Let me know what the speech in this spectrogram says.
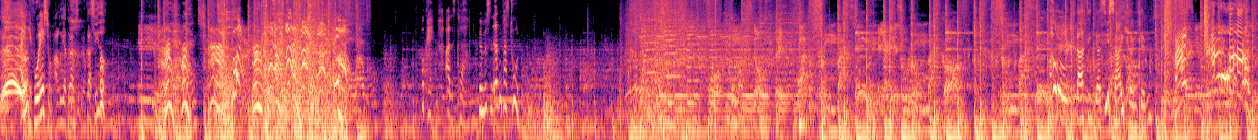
Ay, ¿qué fue eso? Algo ahí atrás, pero ¿qué ha sido? Okay, alles klar. Wir müssen irgendwas tun. Oh, da sind ja Sie Mas... Aua!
